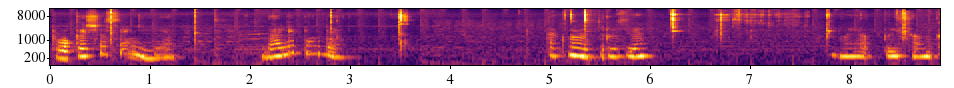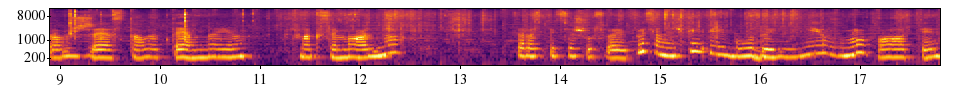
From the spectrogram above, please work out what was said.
Поки що синіє. Далі буде. Так, ну ось, друзі, моя писанка вже стала темною максимально. Зараз підсушу свої писаночки і буду її вмивати,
